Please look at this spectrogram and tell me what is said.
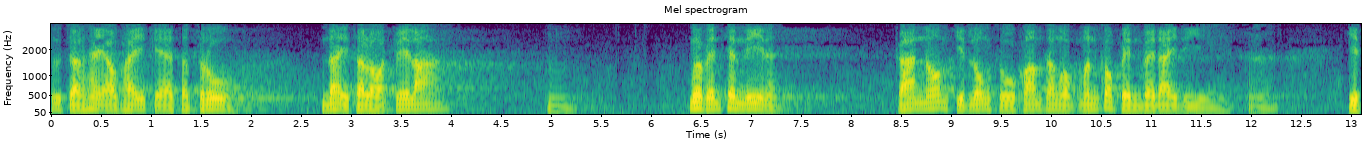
รู้จักให้อภัยแก่ศัตรูได้ตลอดเวลาเมื่อเป็นเช่นนี้นะการน้อมจิตลงสู่ความสงบมันก็เป็นไปได้ดีจิต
